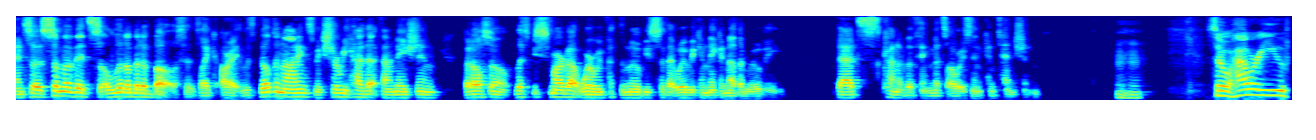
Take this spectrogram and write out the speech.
And so some of it's a little bit of both. It's like, all right, let's build an audience, make sure we have that foundation, but also let's be smart about where we put the movie so that way we can make another movie. That's kind of a thing that's always in contention. Mm-hmm. So how are you?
